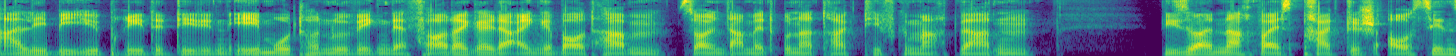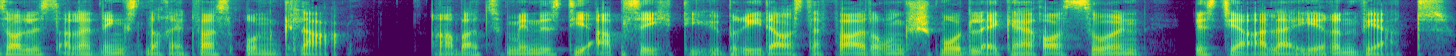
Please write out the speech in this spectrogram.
Alibi-Hybride, die den E-Motor nur wegen der Fördergelder eingebaut haben, sollen damit unattraktiv gemacht werden. Wie so ein Nachweis praktisch aussehen soll, ist allerdings noch etwas unklar. Aber zumindest die Absicht, die Hybride aus der Förderungsschmuddelecke herauszuholen, ist ja aller Ehren wert.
